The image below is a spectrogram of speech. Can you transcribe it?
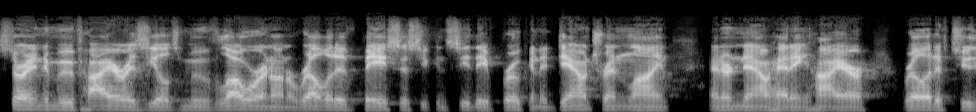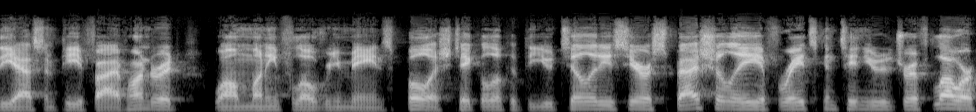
starting to move higher as yields move lower. And on a relative basis, you can see they've broken a downtrend line and are now heading higher relative to the S&P 500 while money flow remains bullish. Take a look at the utilities here, especially if rates continue to drift lower.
